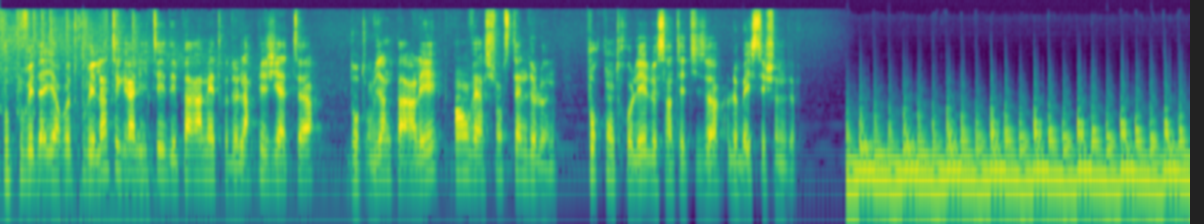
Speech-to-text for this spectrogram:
Vous pouvez d'ailleurs retrouver l'intégralité des paramètres de l'arpégiateur dont on vient de parler en version standalone pour contrôler le synthétiseur, le Base Station 2. Thank you.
